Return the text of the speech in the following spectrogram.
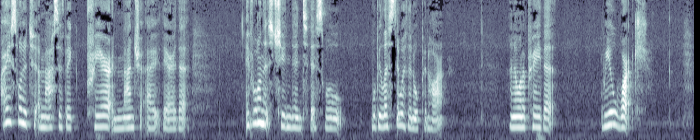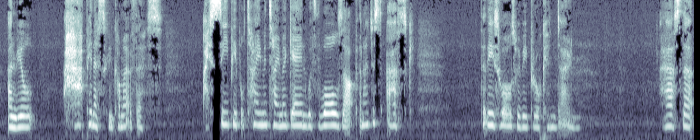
I just wanted to a massive big prayer and mantra out there that everyone that's tuned into this will will be listening with an open heart. And I want to pray that real work and real happiness can come out of this. I see people time and time again with walls up, and I just ask that these walls would be broken down. I ask that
